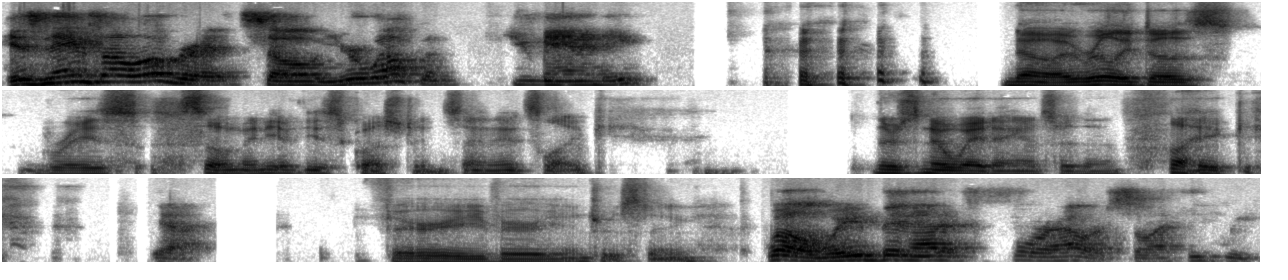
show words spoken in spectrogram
His name's all over it. So you're welcome, humanity. no, it really does raise so many of these questions. And it's like, there's no way to answer them. Like, yeah. Very, very interesting. Well, we've been at it for four hours, so I think we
